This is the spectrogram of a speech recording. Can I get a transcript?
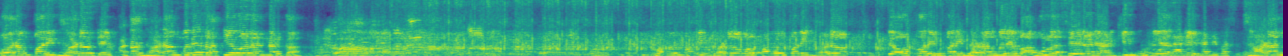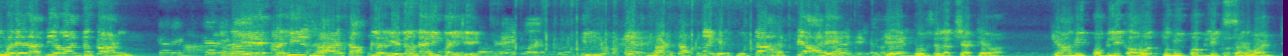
पारंपरिक झाडं ते. आता झाडांमध्ये जातीय वाढ आणणार का? पारंपरिक झाडं अपारंपरिक झाडं. त्या अपारंपरिक झाडांमध्ये बाबूळ असेल आणि आणखीन कुठले असतील? झाडांमध्ये जातीयवाद नका आणू. करेक्ट करेक्ट एकही झाड कापलं गेलं नाही पाहिजे. ही एक झाड कापणं हे सुद्धा हत्या आहे. एक गोष्ट लक्षात ठेवा की आम्ही पब्लिक आहोत तुम्ही पब्लिक सर्वंट.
